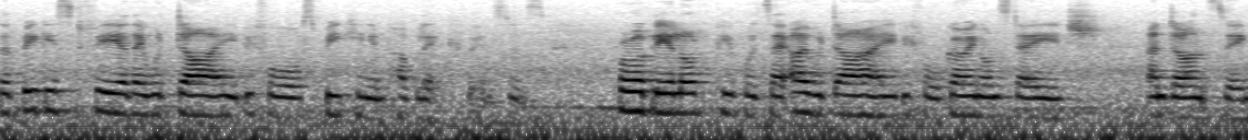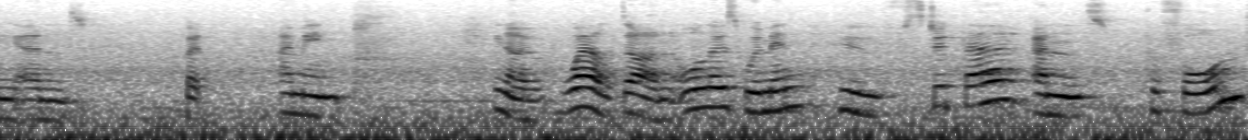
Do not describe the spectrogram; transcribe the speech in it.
the biggest fear they would die before speaking in public for instance. Probably a lot of people would say i would die before going on stage and dancing and but I mean you know well done. All those women who stood there and performed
